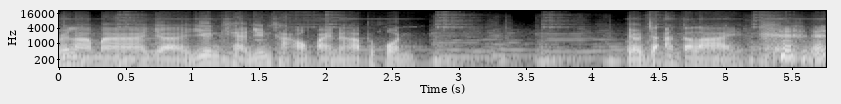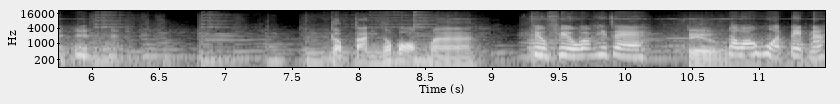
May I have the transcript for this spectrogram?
เวลามาอย่ายื่นแขนยื่นขาออกไปนะครับทุกคน เดี๋ยวจะอันตราย กับตันเขาบอกมา ฟิลฟิลป่ะพี่เจ ฟิลระวังหัวติดนะ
